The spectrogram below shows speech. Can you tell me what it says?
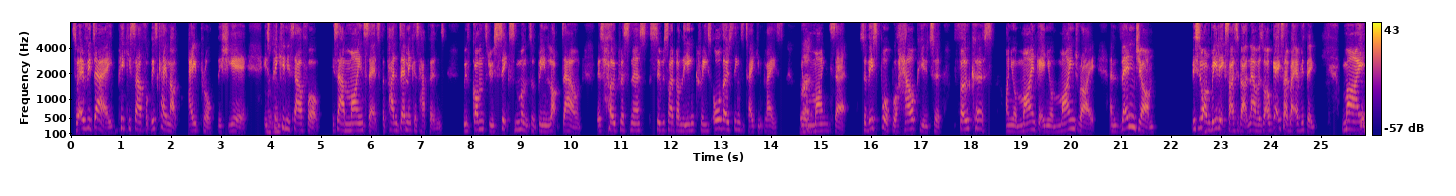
So every day, pick yourself up. This came out April this year. Is okay. picking yourself up. It's our mindsets. The pandemic has happened. We've gone through six months of being locked down. There's hopelessness, suicide on the increase, all those things are taking place. Right. Your mindset. So, this book will help you to focus on your mind, getting your mind right. And then, John, this is what I'm really excited about now as well. I'll get excited about everything. My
